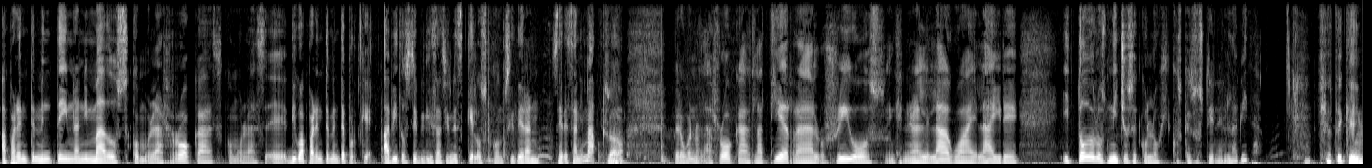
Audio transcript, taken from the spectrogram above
aparentemente inanimados como las rocas, como las eh, digo aparentemente porque ha habido civilizaciones que los consideran seres animados, ¿no? Pero bueno, las rocas, la tierra, los ríos, en general el agua, el aire y todos los nichos ecológicos que sostienen la vida. Fíjate que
